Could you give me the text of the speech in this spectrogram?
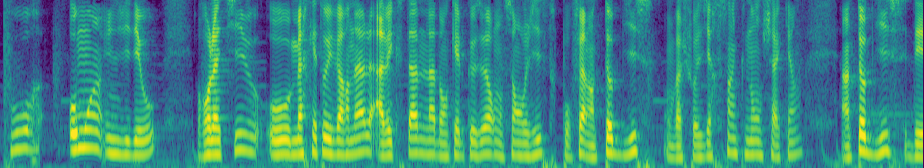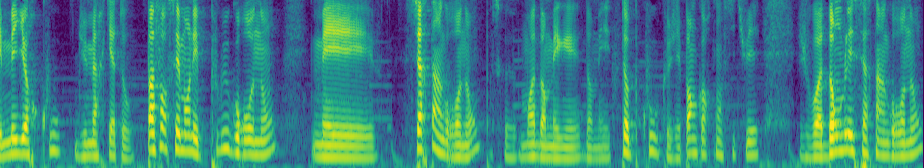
pour au moins une vidéo relative au mercato hivernal avec Stan. Là, dans quelques heures, on s'enregistre pour faire un top 10. On va choisir 5 noms chacun. Un top 10 des meilleurs coups du mercato. Pas forcément les plus gros noms, mais certains gros noms, parce que moi dans mes, top coups que j'ai pas encore constitués, je vois d'emblée certains gros noms,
